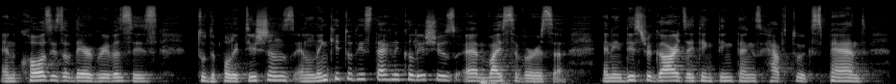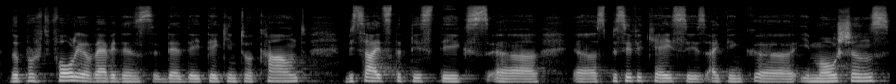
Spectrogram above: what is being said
and causes of their grievances to the politicians and link it to these technical issues and vice versa. And in this regards, I think think tanks have to expand the portfolio of evidence that they take into account besides statistics, uh, uh, specific cases, I think uh, emotions,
